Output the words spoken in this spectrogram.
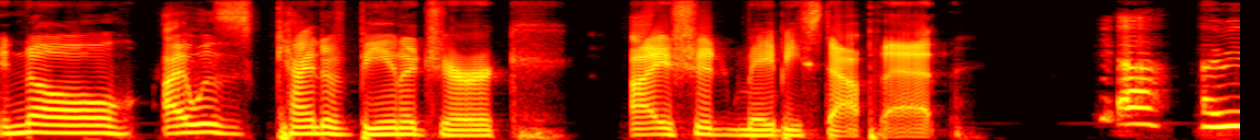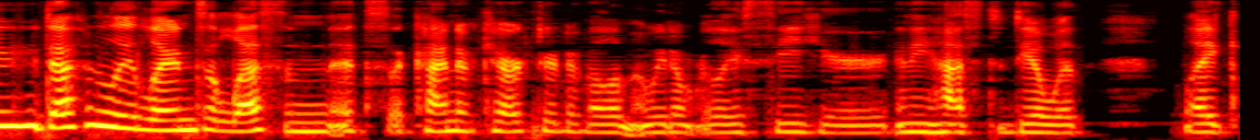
no, I was kind of being a jerk. I should maybe stop that. Yeah, I mean, he definitely learns a lesson. It's a kind of character development we don't really see here, and he has to deal with like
